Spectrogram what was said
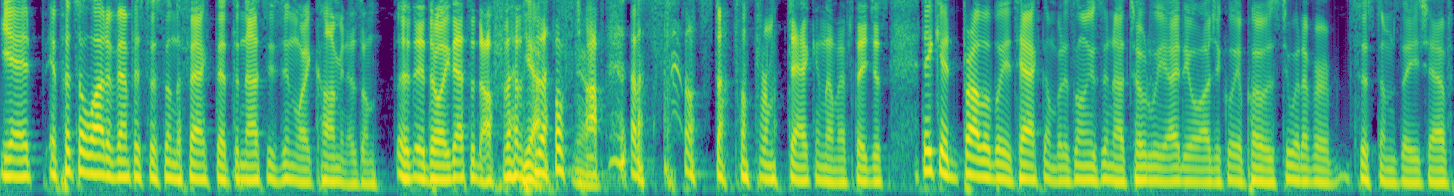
Yeah, it, it puts a lot of emphasis on the fact that the Nazis didn't like communism. Uh, They're like, that's enough. That, Yeah, that'll stop. That'll, that'll stop them from attacking them. If they just, they could probably attack them, but as long as they're not totally ideologically opposed to whatever systems they each have,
